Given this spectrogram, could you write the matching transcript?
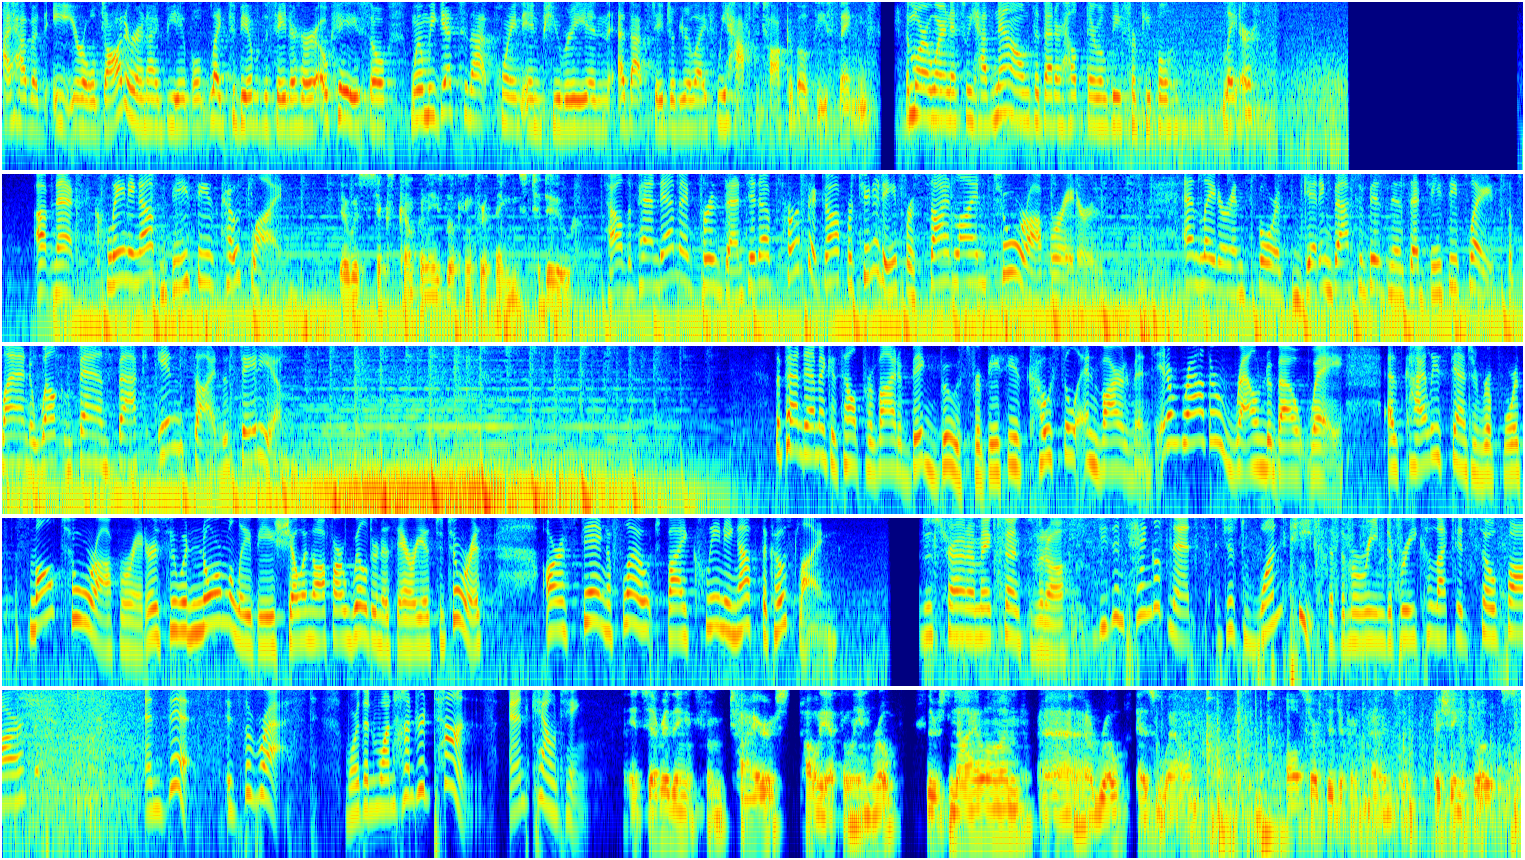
I have an eight year old daughter, and I'd be able, like, to be able to say to her, okay, so when we get to that point in puberty and at that stage of your life, we have to talk about these things. The more awareness we have now, the better help there will be for people later. Up next, cleaning up BC's coastline. There was six companies looking for things to do. How the pandemic presented a perfect opportunity for sideline tour operators. And later in sports, getting back to business at BC Place, the plan to welcome fans back inside the stadium. The pandemic has helped provide a big boost for BC's coastal environment in a rather roundabout way. As Kylie Stanton reports, small tour operators who would normally be showing off our wilderness areas to tourists are staying afloat by cleaning up the coastline. Just trying to make sense of it all. These entangled nets, just one piece of the marine debris collected so far. And this is the rest more than 100 tons and counting. It's everything from tires, polyethylene rope, there's nylon uh, rope as well, all sorts of different kinds of fishing floats,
